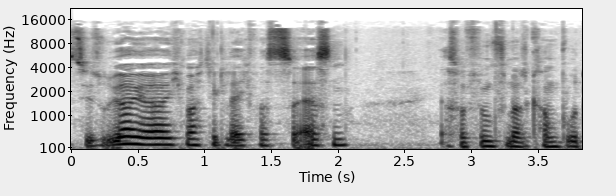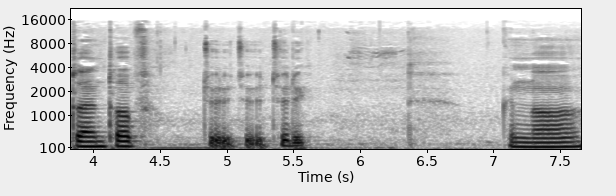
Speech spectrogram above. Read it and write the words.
Sie so, ja, ja, ich mach dir gleich was zu essen. Erstmal 500 Gramm Butter in den Topf. Natürlich, natürlich. Genau.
